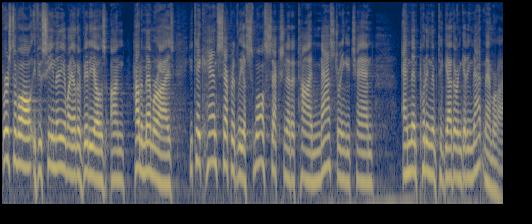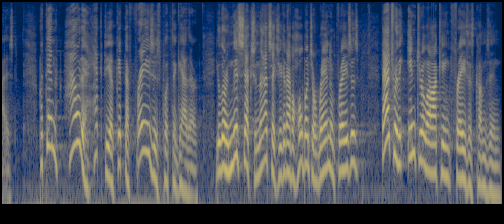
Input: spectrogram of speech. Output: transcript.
first of all, if you've seen any of my other videos on how to memorize, you take hands separately, a small section at a time, mastering each hand, and then putting them together and getting that memorized. But then, how the heck do you get the phrases put together? You learn this section, that section, you're going to have a whole bunch of random phrases. That's where the interlocking phrases comes in.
